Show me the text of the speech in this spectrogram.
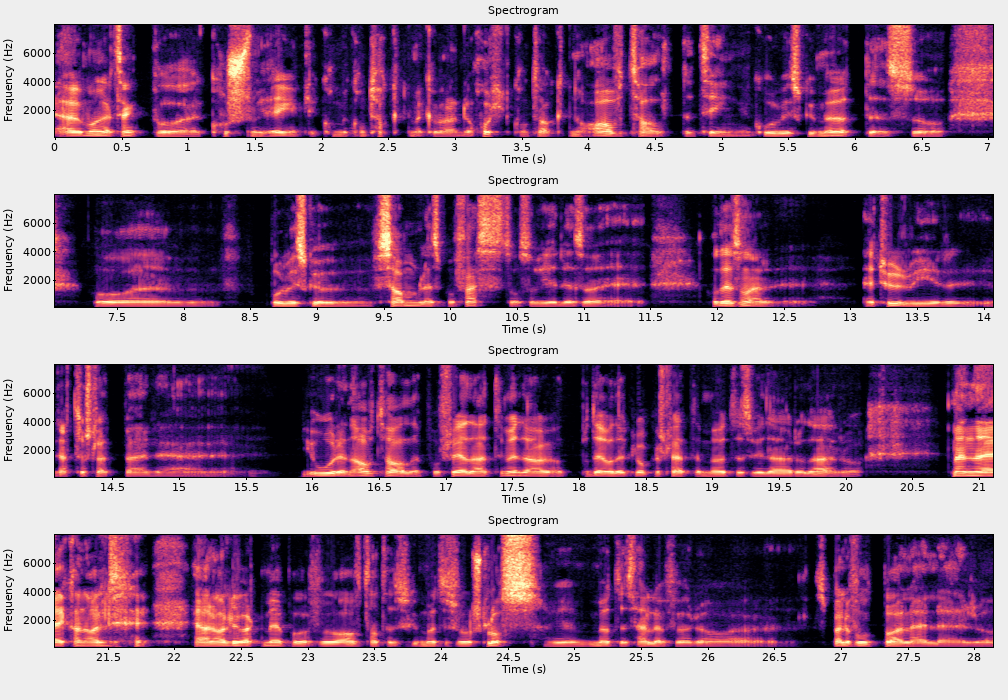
Jeg har jo mange tenkt på hvordan vi egentlig kom i kontakt med hverandre, holdt kontakten og avtalte ting, hvor vi skulle møtes og, og uh, hvor vi skulle samles på fest osv. Så videre. så, uh, og det er sånn her Jeg tror vi rett og slett bare uh, gjorde en avtale på fredag ettermiddag at på det og det klokkeslettet møtes vi der og der. og men jeg, aldri, jeg, har aldri vært med på å få avtalt at vi skulle møtes for å slåss. Vi møtes heller for å spille fotball eller å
